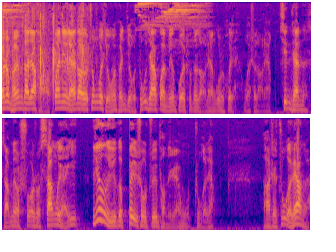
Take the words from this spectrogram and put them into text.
观众朋友们，大家好，欢迎您来到由中国酒魂汾酒独家冠名播出的老梁故事会，我是老梁。今天呢，咱们要说说《三国演义》另一个备受追捧的人物诸葛亮。啊，这诸葛亮啊，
